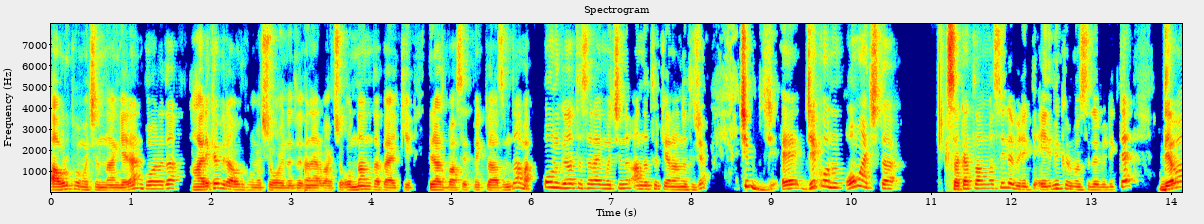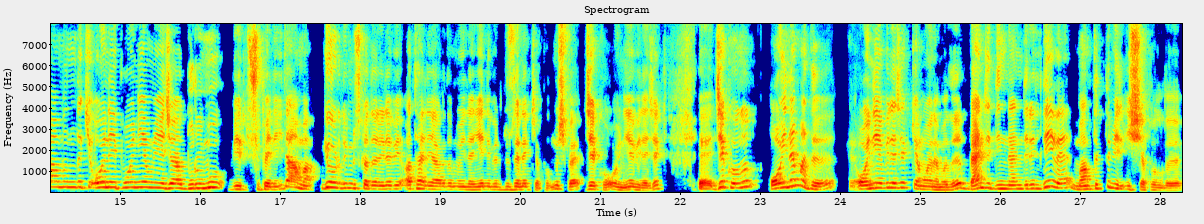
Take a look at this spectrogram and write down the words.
Avrupa maçından gelen. Bu arada harika bir Avrupa maçı oynadı Fenerbahçe. Ondan da belki biraz bahsetmek lazımdı ama onu Galatasaray maçını anlatırken anlatacağım. Şimdi e, Ceko'nun o maçta sakatlanmasıyla birlikte, elini kırmasıyla birlikte devamındaki oynayıp oynayamayacağı durumu bir şüpheliydi ama gördüğümüz kadarıyla bir atel yardımıyla yeni bir düzenek yapılmış ve Ceko oynayabilecek. E, Ceko'nun oynamadığı, oynayabilecekken oynamadığı, bence dinlendirildiği ve mantıklı bir iş yapıldığı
